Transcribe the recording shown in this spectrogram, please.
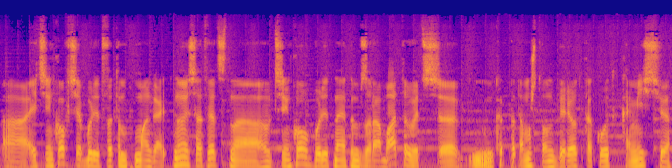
а, и Тинькофф тебе будет в этом помогать. Ну и, соответственно, Тинькофф будет на этом зарабатывать, э, потому что он берет какую-то комиссию.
